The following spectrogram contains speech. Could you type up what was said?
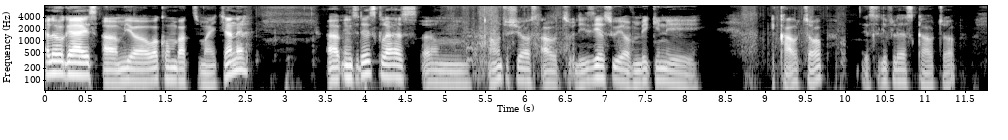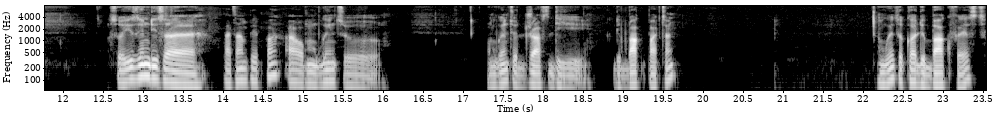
hello guys. Um you're welcome back to my channel. Um in today's class um i want to show us how to the easiest way of making a a cowl top a sleeveless cowl top. So using this uh pattern paper i'm going to i'm going to draft the the back pattern i'm going to cut the back first.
